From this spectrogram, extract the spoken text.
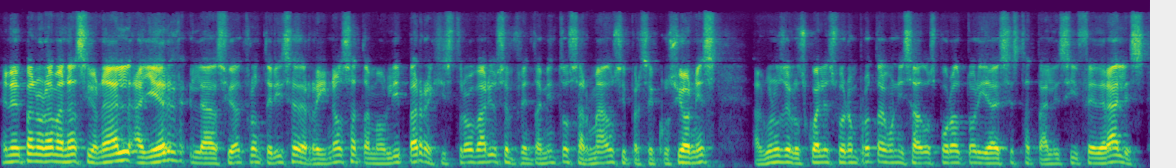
En el panorama nacional, ayer la ciudad fronteriza de Reynosa, Tamaulipas, registró varios enfrentamientos armados y persecuciones, algunos de los cuales fueron protagonizados por autoridades estatales y federales.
